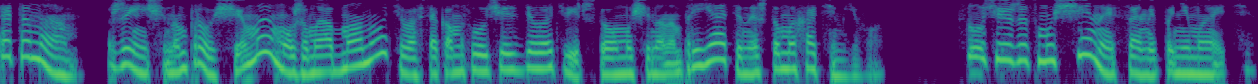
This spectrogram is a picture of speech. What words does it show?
Это нам, женщинам, проще. Мы можем и обмануть, во всяком случае сделать вид, что мужчина нам приятен и что мы хотим его. В случае же с мужчиной, сами понимаете.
